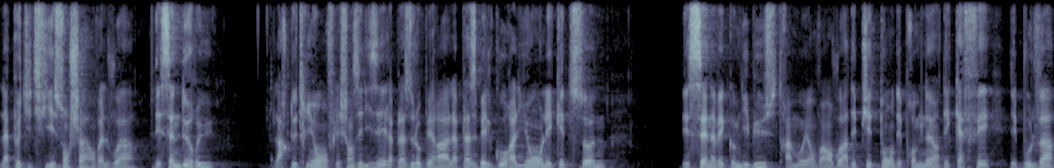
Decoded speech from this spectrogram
la petite fille et son chat, on va le voir, des scènes de rue, l'Arc de Triomphe, les Champs-Élysées, la place de l'Opéra, la place Bellecour à Lyon, les quais de Saône, des scènes avec omnibus, tramway, on va en voir, des piétons, des promeneurs, des cafés, des boulevards,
